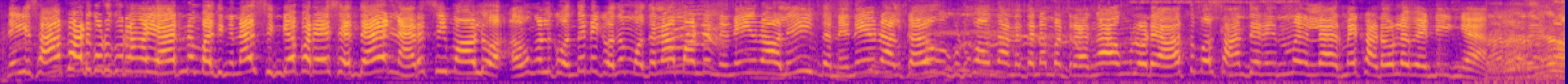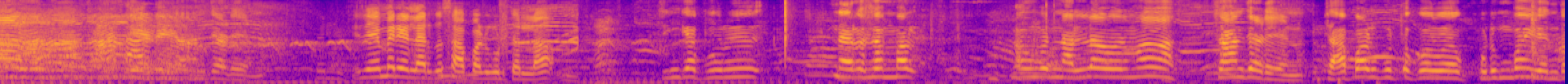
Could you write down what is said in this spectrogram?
இன்னைக்கு சாப்பாடு கொடுக்குறவங்க யாருன்னு பார்த்தீங்கன்னா சிங்கப்பூரை சேர்ந்த நரசிம்மாலு அவங்களுக்கு வந்து இன்னைக்கு வந்து முதலாம் ஆண்டு நினைவு நாள். இந்த நினைவு நாளுக்காக அவங்க குடும்பம் வந்து அன்னதானம் பண்றாங்க. அவங்களோட ஆத்மா சாந்தி எல்லாருமே கடவுளை வேண்டிங்க இதே மாதிரி எல்லாருக்கும் சாப்பாடு கொடுத்துடலாம். சிங்கப்பூர் நரசம்மாள். அவங்க நல்ல விதமாக சாந்தி அடையணும் சாப்பாடு கொடுத்த குடும்பம் எந்த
